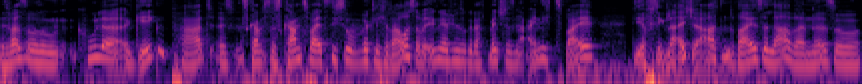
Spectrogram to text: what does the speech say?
das war so, ein cooler Gegenpart. Es, es, kam, das kam zwar jetzt nicht so wirklich raus, aber irgendwie habe ich mir so gedacht, Mensch, das sind eigentlich zwei, die auf die gleiche Art und Weise labern, ne? So,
